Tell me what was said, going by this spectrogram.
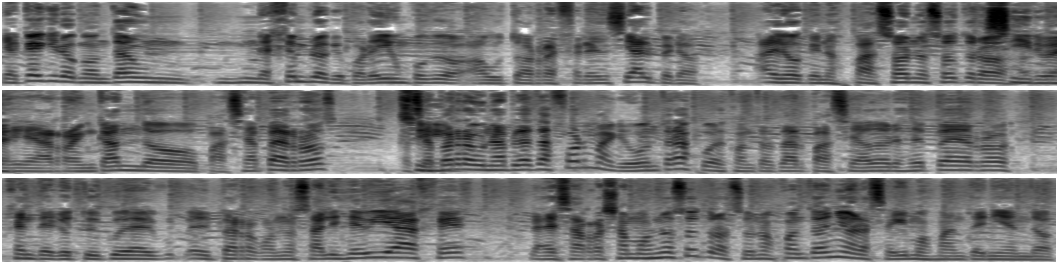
Y acá quiero contar un, un ejemplo que por ahí es un poco autorreferencial, pero algo que nos pasó a nosotros eh, arrancando Paseaperros. Paseaperros es una plataforma que vos entras, puedes contratar paseadores de perros, gente que tú cuida el, el perro cuando salís de viaje. La desarrollamos nosotros hace unos cuantos años, la seguimos manteniendo.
